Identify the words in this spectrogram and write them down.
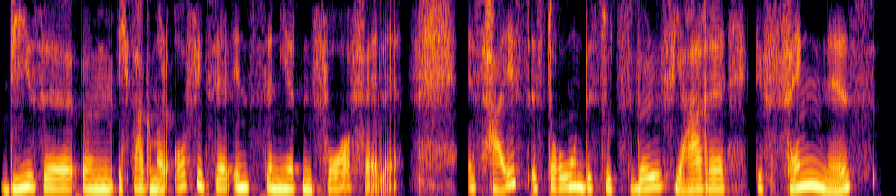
diese, ähm, ich sage mal, offiziell inszenierten Vorfälle. Es heißt, es drohen bis zu zwölf Jahre Gefängnis.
